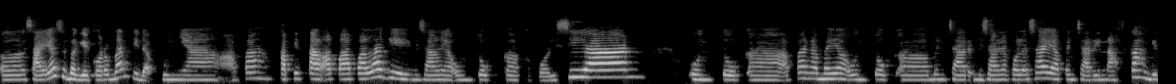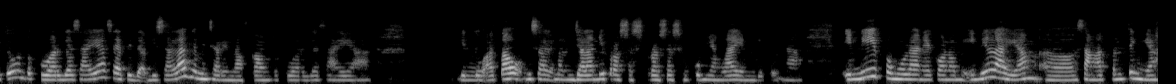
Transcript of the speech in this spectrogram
uh, saya sebagai korban tidak punya apa kapital apa-apa lagi. Misalnya untuk ke kepolisian untuk uh, apa namanya untuk uh, mencari misalnya kalau saya pencari nafkah gitu untuk keluarga saya saya tidak bisa lagi mencari nafkah untuk keluarga saya gitu hmm. atau misalnya menjalani proses-proses hukum yang lain gitu. Nah, ini pemulihan ekonomi inilah yang uh, sangat penting ya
